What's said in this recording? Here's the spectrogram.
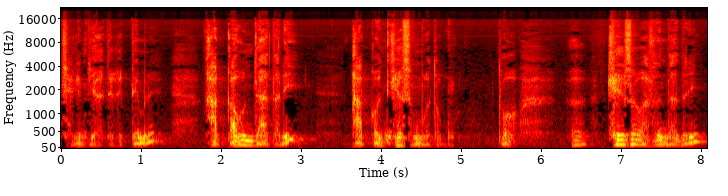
책임져야 되기 때문에 가까운 자들이 가까운 개성 못하고 또 어, 개서 왔은 자들이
